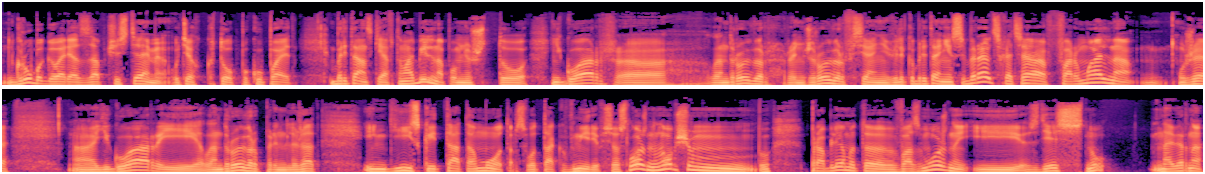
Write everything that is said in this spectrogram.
грубо говоря, с запчастями у тех, кто покупает британский автомобиль. Напомню, что Jaguar, Land Rover, Range Rover, все они в Великобритании собираются, хотя формально уже Jaguar и Land Rover принадлежат индийской Tata Motors. Вот так в мире все сложно. Ну, в общем, проблемы-то возможны, и здесь, ну, наверное,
